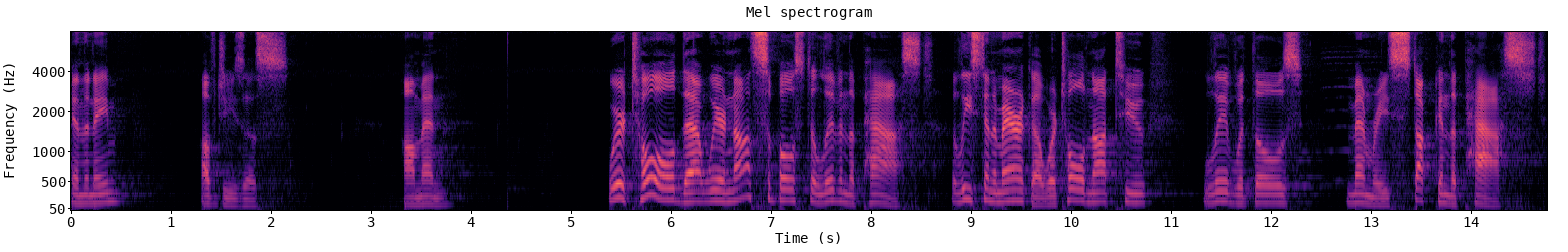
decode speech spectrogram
In the name of Jesus. Amen. We're told that we're not supposed to live in the past. At least in America, we're told not to live with those memories stuck in the past.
